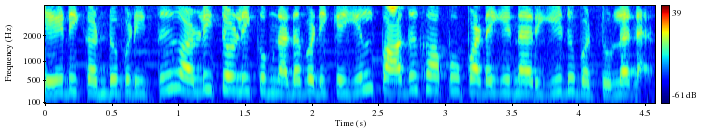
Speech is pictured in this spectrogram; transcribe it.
தேடி கண்டுபிடித்து அழித்தொழிக்கும் நடவடிக்கையில் பாதுகாப்பு படையினர் ஈடுபட்டுள்ளனர்.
